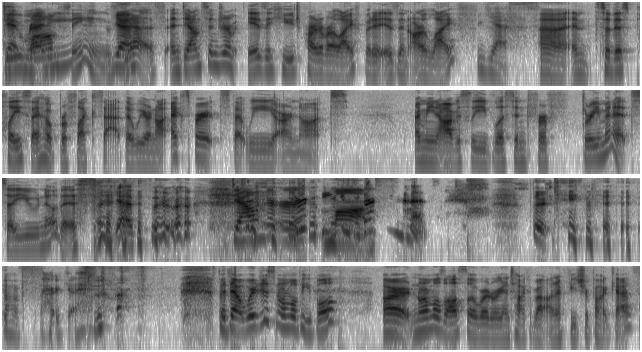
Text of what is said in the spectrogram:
do mom things. Yes. yes. And Down syndrome is a huge part of our life, but it isn't our life. Yes. Uh, and so this place, I hope, reflects that that we are not experts, that we are not. I mean, obviously, you've listened for f- three minutes, so you know this. yes. Down to earth 13, moms. 13 minutes. 13 minutes. Oh, sorry, guys. But that we're just normal people. Or normal is also a word we're going to talk about on a future podcast.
